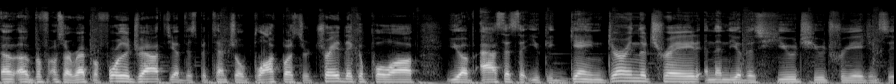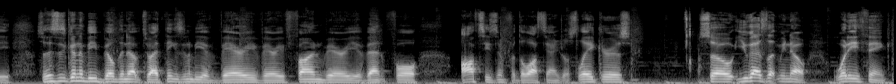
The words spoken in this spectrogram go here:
Uh, uh, I'm sorry, right before the draft, you have this potential blockbuster trade they could pull off. You have assets that you could gain during the trade, and then you have this huge, huge free agency. So this is going to be building up to, I think it's going to be a very, very fun, very eventful offseason for the Los Angeles Lakers. So you guys let me know. What do you think?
